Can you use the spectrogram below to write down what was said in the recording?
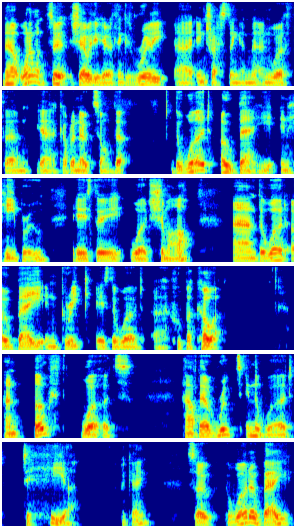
Now, what I want to share with you here, I think, is really uh, interesting and, and worth, um, yeah, a couple of notes on that. The word obey in Hebrew is the word shema, and the word obey in Greek is the word uh, hupakoa. And both words have their root in the word to hear. Okay, so the word obey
